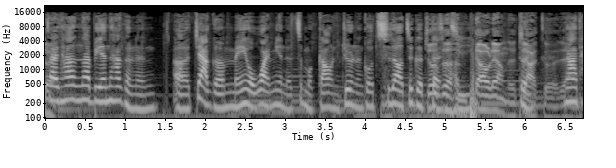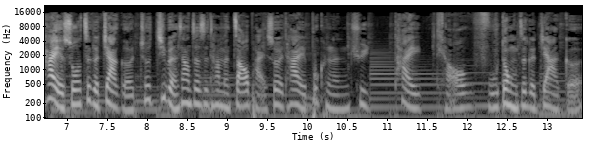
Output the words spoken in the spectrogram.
在他那边，他可能呃价格没有外面的这么高，你就能够吃到这个等级，就是很漂亮的价格。那他也说这个价格就基本上这是他们招牌，所以他也不可能去太调浮动这个价格，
